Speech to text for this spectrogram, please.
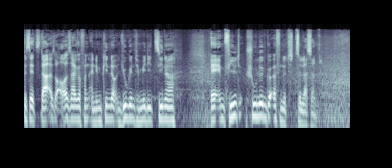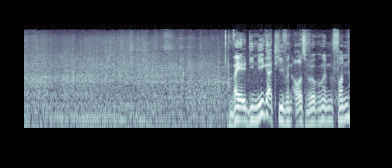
ist jetzt da also Aussage von einem Kinder- und Jugendmediziner, er empfiehlt, Schulen geöffnet zu lassen. Weil die negativen Auswirkungen von,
